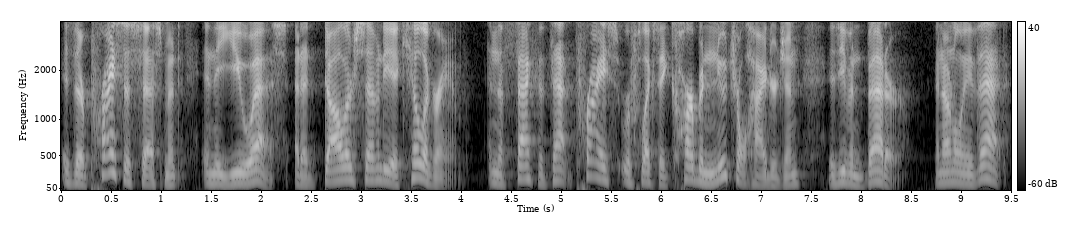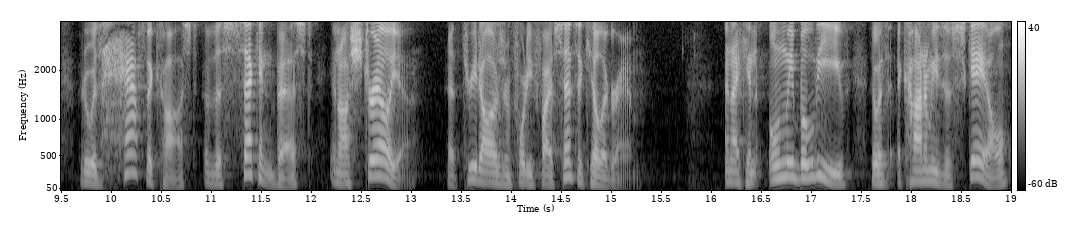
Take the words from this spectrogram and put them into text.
is their price assessment in the US at $1.70 a kilogram. And the fact that that price reflects a carbon neutral hydrogen is even better. And not only that, but it was half the cost of the second best in Australia at $3.45 a kilogram. And I can only believe that with economies of scale,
